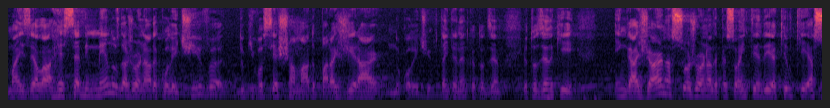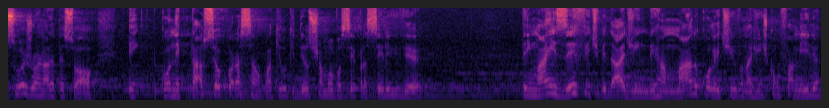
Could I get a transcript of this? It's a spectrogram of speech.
mas ela recebe menos da jornada coletiva do que você é chamado para gerar no coletivo. Está entendendo o que eu estou dizendo? Eu estou dizendo que engajar na sua jornada pessoal, entender aquilo que é a sua jornada pessoal, conectar o seu coração com aquilo que Deus chamou você para ser e viver, tem mais efetividade em derramar no coletivo, na gente como família,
